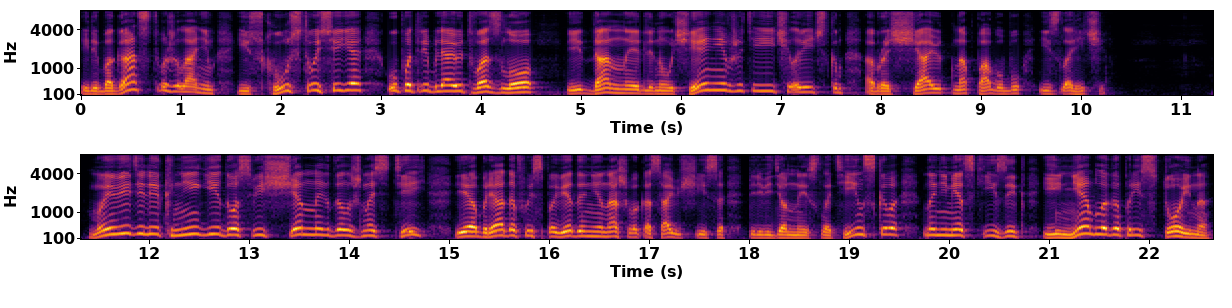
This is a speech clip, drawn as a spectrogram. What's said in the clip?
или богатство желанием, искусство сие употребляют во зло, и данные для научения в житии человеческом обращают на пагубу и злоречие. Мы видели книги до священных должностей и обрядов исповедания нашего касающиеся, переведенные с латинского на немецкий язык, и неблагопристойно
